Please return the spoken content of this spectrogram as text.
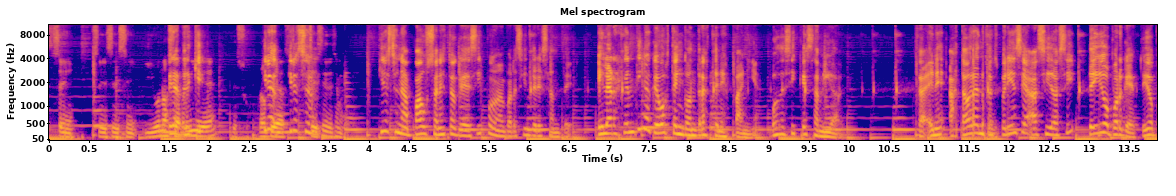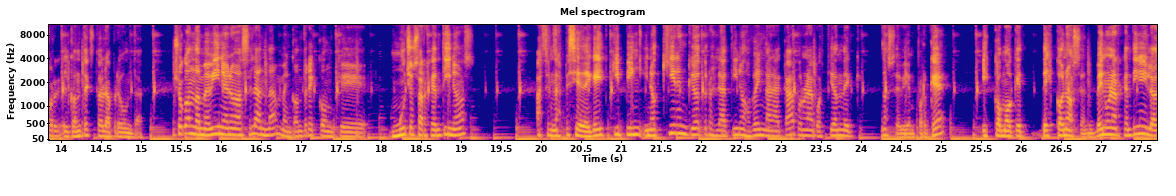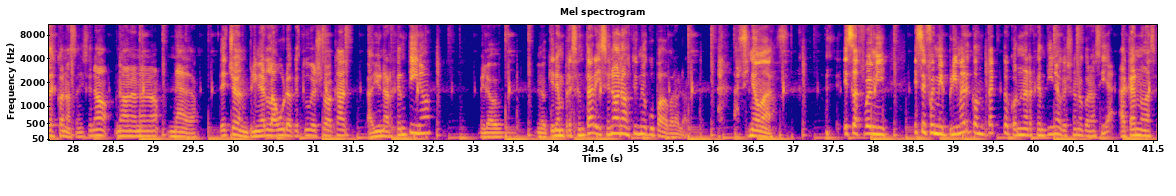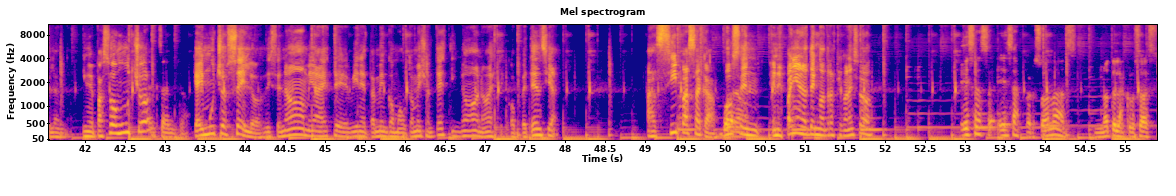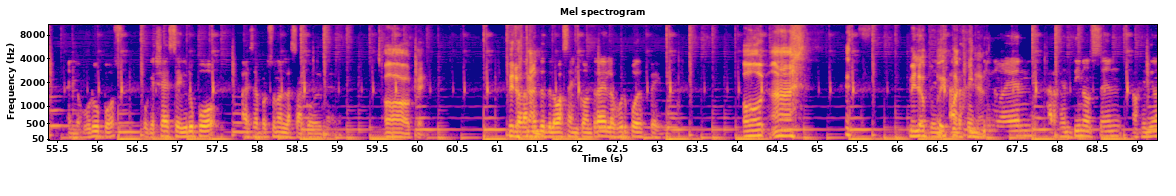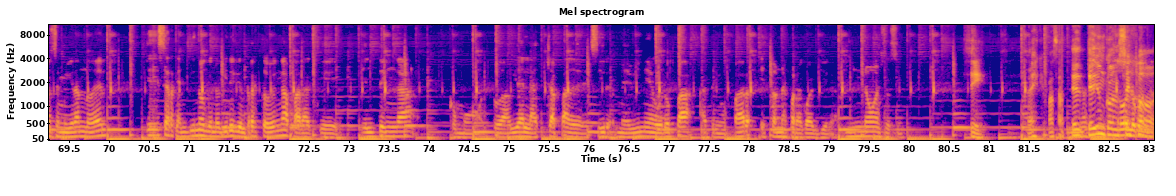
Sí, sí, sí, sí. Y uno se ríe de sus propias. Quiero, hacer, una pausa en esto que decís porque me pareció interesante. El argentino que vos te encontraste en España, vos decís que es amigable. O sea, e, hasta ahora en tu experiencia ha sido así. Te digo por qué, te digo por el contexto de la pregunta. Yo cuando me vine a Nueva Zelanda me encontré con que muchos argentinos hacen una especie de gatekeeping y no quieren que otros latinos vengan acá por una cuestión de que no sé bien por qué. Y es como que desconocen. Ven un argentino y lo desconocen. Dicen, no, no, no, no, no, nada. De hecho, en el primer laburo que tuve yo acá, había un argentino, me lo, quieren presentar y dice, no, no, estoy muy ocupado para hablar. Así nomás. Esa fue mi, ese fue mi primer contacto con un argentino que yo no conocía acá en Nueva Zelanda. Y me pasó mucho que hay muchos celos. Dice, no, mira, este viene también como automation testing. No, no, este es competencia. Así pasa acá. ¿Vos en, en, España no te encontraste con eso? Esas, esas personas no te las cruzas en los grupos, porque ya ese grupo a esa persona la sacó del medio. Oh, ok. Pero Solamente te lo vas a encontrar en los grupos de Facebook. Oh, ah. Me lo puedo Argentino en, argentinos en, argentinos emigrando en. Ese argentino que no quiere que el resto venga para que él tenga como todavía la chapa de decir me vine a Europa a triunfar, esto no es para cualquiera. No es así. Sí, ¿sabes qué pasa? Te, doy un consejo.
